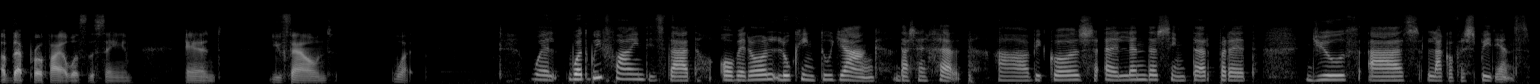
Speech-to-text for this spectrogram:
of that profile was the same. And you found what? Well, what we find is that overall looking too young doesn't help uh, because uh, lenders interpret youth as lack of experience.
